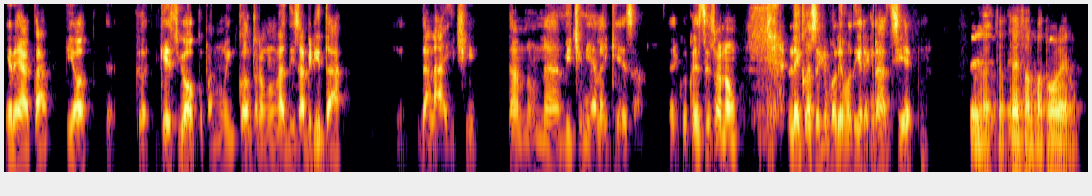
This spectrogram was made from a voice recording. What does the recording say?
in realtà che, che si occupano incontrano la disabilità da laici, da non vicini alla Chiesa. Ecco, queste sono le cose che volevo dire. Grazie. Grazie a te Salvatore.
